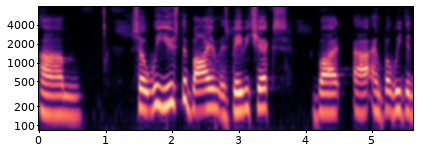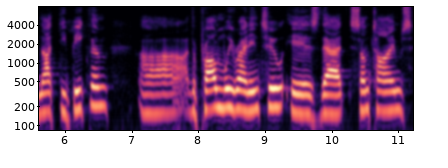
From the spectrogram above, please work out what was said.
Um, so we used to buy them as baby chicks, but uh, and but we did not debeak them. Uh, the problem we ran into is that sometimes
